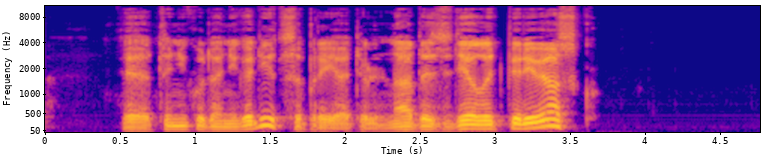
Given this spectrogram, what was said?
«Это никуда не годится, приятель. Надо сделать перевязку».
